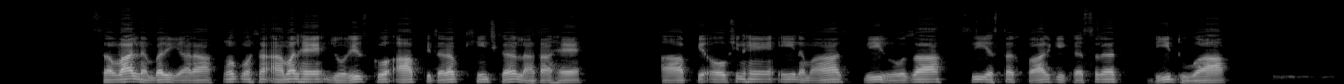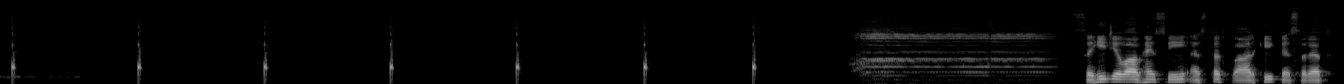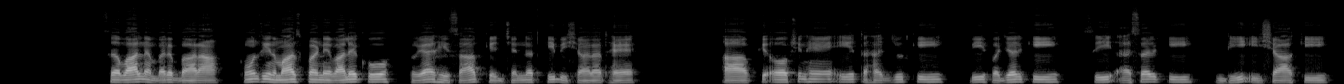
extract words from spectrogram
सवाल नंबर ग्यारह, वो कौन सा अमल है जो रिज को आपकी तरफ़ खींच कर लाता है? आपके ऑप्शन हैं, ए नमाज़, बी रोज़ा, सी इस्तगफार की कसरत, डी दुआ। सही जवाब है सी अस्तगफार की कसरत। सवाल नंबर बारह कौन सी नमाज़ पढ़ने वाले को बगैर हिसाब के जन्नत की बिशारत है? आपके ऑप्शन हैं ए तहजद की, बी, फजर की, सी, असर की, डी ईशा की।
